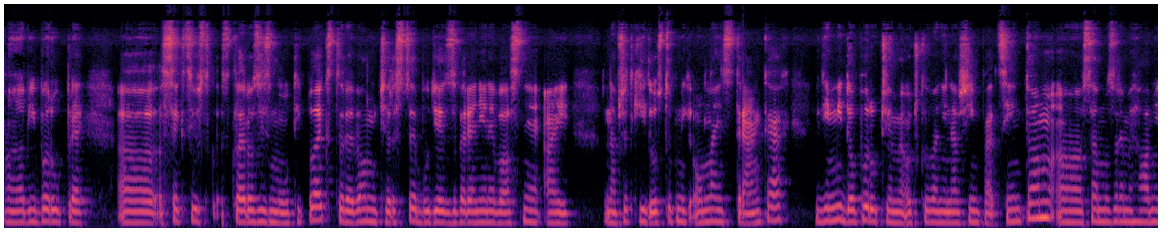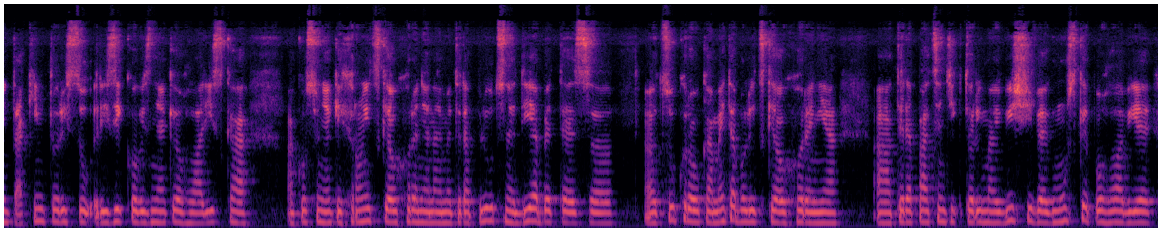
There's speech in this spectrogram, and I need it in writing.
výboru pre uh, sekciu sklerozis multiplex, ktoré veľmi čerstvé, bude zverejnené vlastne aj na všetkých dostupných online stránkach, kde my doporučujeme očkovanie našim pacientom, uh, samozrejme hlavne takým, ktorí sú rizikoví z nejakého hľadiska, ako sú nejaké chronické ochorenia, najmä teda pľúcne, diabetes, cukrovka, metabolické ochorenia a teda pacienti, ktorí majú vyšší vek, mužské pohlavie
